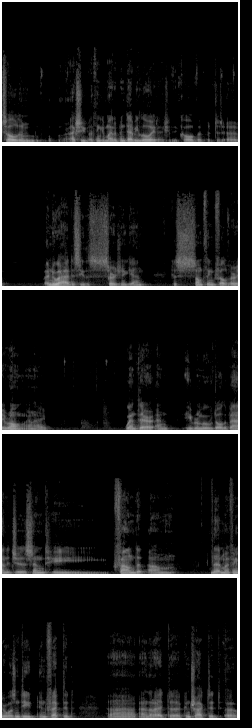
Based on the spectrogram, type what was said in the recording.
Told him. Actually, I think it might have been Debbie Lloyd. Actually, called, but but uh, I knew I had to see the surgeon again because something felt very wrong, and I went there and he removed all the bandages and he found that um, that my finger was indeed infected uh, and that I'd uh, contracted uh,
